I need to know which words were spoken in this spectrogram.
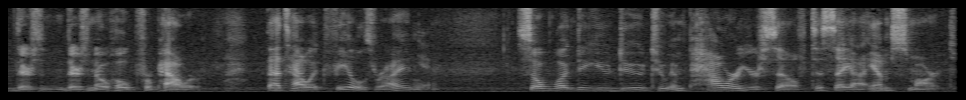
There's there's no hope for power. That's how it feels, right? Yeah. So what do you do to empower yourself to say I am smart?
